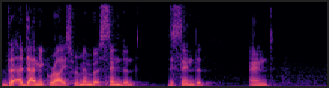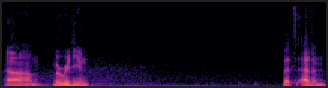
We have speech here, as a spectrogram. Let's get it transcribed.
the Adamic race, remember ascendant, descendant, and um, meridian. That's Adam.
